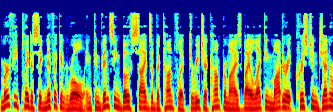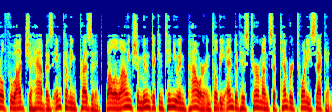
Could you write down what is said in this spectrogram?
Murphy played a significant role in convincing both sides of the conflict to reach a compromise by electing moderate Christian General Fuad Shahab as incoming president, while allowing Chamoun to continue in power until the end of his term on September 22.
